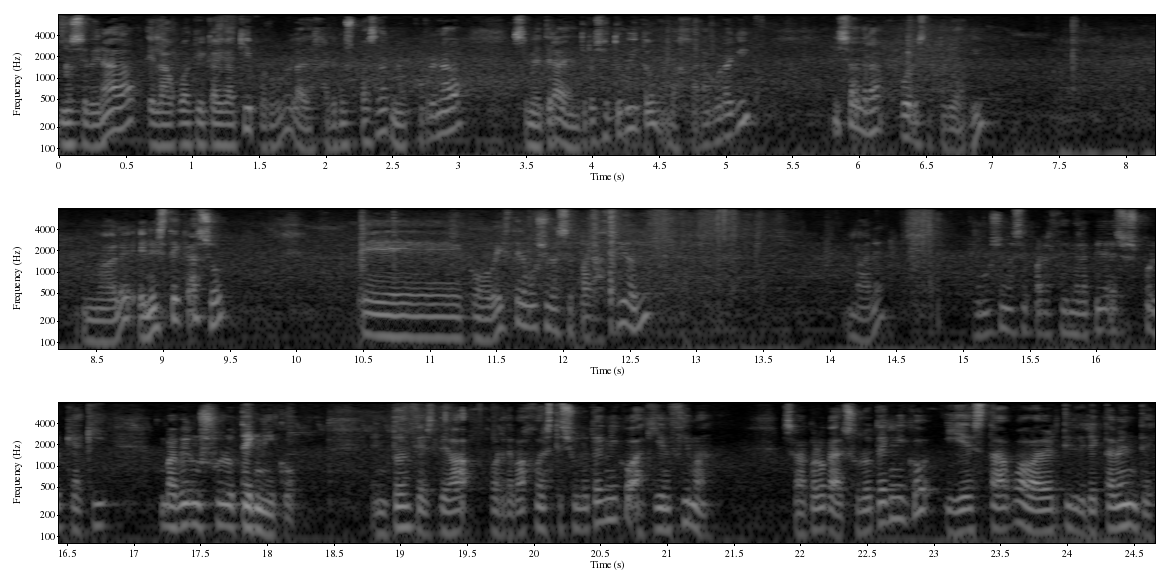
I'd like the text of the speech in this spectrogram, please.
no se ve nada, el agua que caiga aquí, por bueno, la dejaremos pasar, no ocurre nada, se meterá dentro de ese tubito, bajará por aquí y saldrá por este tubo de aquí. ¿Vale? En este caso, eh, como veis tenemos una separación, ¿vale? Tenemos una separación de la piedra, eso es porque aquí va a haber un suelo técnico, entonces, por debajo de este suelo técnico, aquí encima se va a colocar el suelo técnico y esta agua va a vertir directamente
